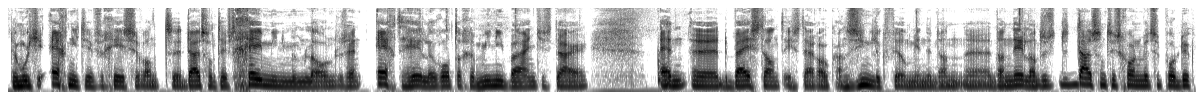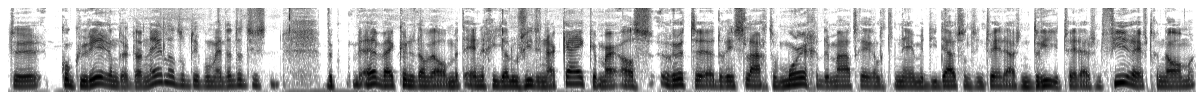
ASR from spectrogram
daar moet je echt niet in vergissen, want Duitsland heeft geen minimumloon. Er zijn echt hele rottige minibaantjes daar... En eh, de bijstand is daar ook aanzienlijk veel minder dan, eh, dan Nederland. Dus Duitsland is gewoon met zijn producten concurrerender dan Nederland op dit moment. En dat is, we, hè, wij kunnen dan wel met enige jaloezie ernaar kijken. Maar als Rutte erin slaagt om morgen de maatregelen te nemen... die Duitsland in 2003 en 2004 heeft genomen...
